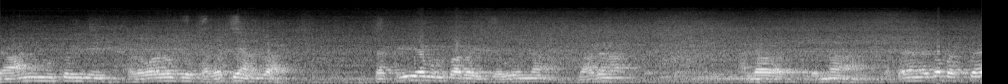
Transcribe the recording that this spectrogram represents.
ಯಾನು ಮುಟ್ಟೊಂದು ಹಲವಾರು ಸದಸ್ಯ ಅಲ್ಲ ಸಕ್ರಿಯ ಮುಲ್ಪಾದ ಇತ್ತು ಅವನ್ನ ಸಾಧನ ಅಲ್ಲ ಎನ್ನ ಸಕಾರಣದ ಬರ್ತೆ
